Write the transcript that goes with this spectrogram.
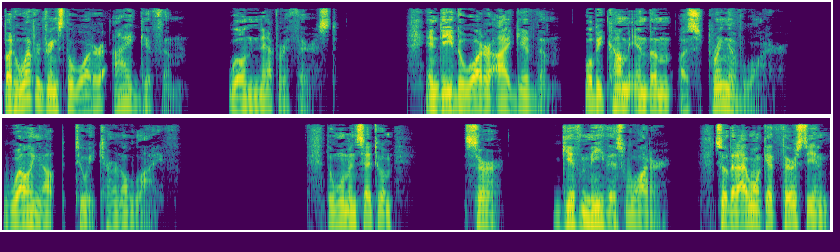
But whoever drinks the water i give them will never thirst. Indeed the water i give them will become in them a spring of water welling up to eternal life. The woman said to him sir give me this water so that i won't get thirsty and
